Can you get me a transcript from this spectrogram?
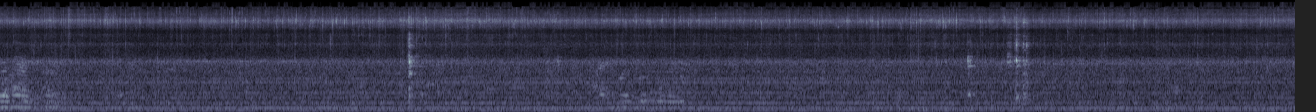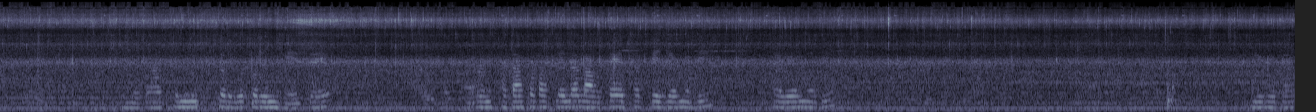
बघा असं मिक्स सर्व कारण फटाफट आपल्याला लावता येतात त्याच्यामध्ये तव्यामध्ये. हे बघा.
